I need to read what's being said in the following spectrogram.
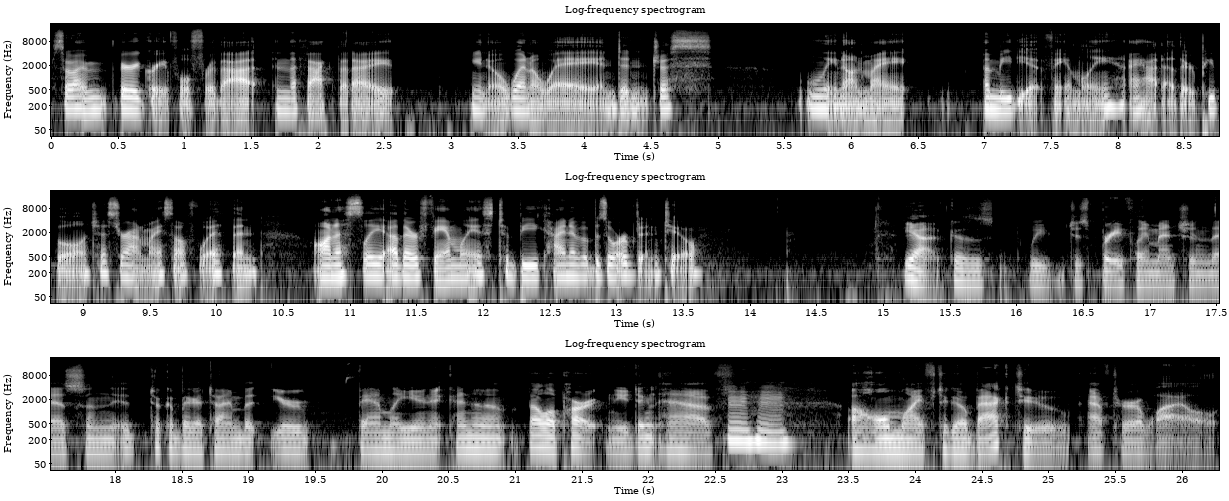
So I'm very grateful for that and the fact that I, you know, went away and didn't just lean on my immediate family. I had other people to surround myself with and honestly other families to be kind of absorbed into. Yeah, because we just briefly mentioned this and it took a bit of time, but your family unit kind of fell apart and you didn't have Mm-hmm. a home life to go back to after a while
